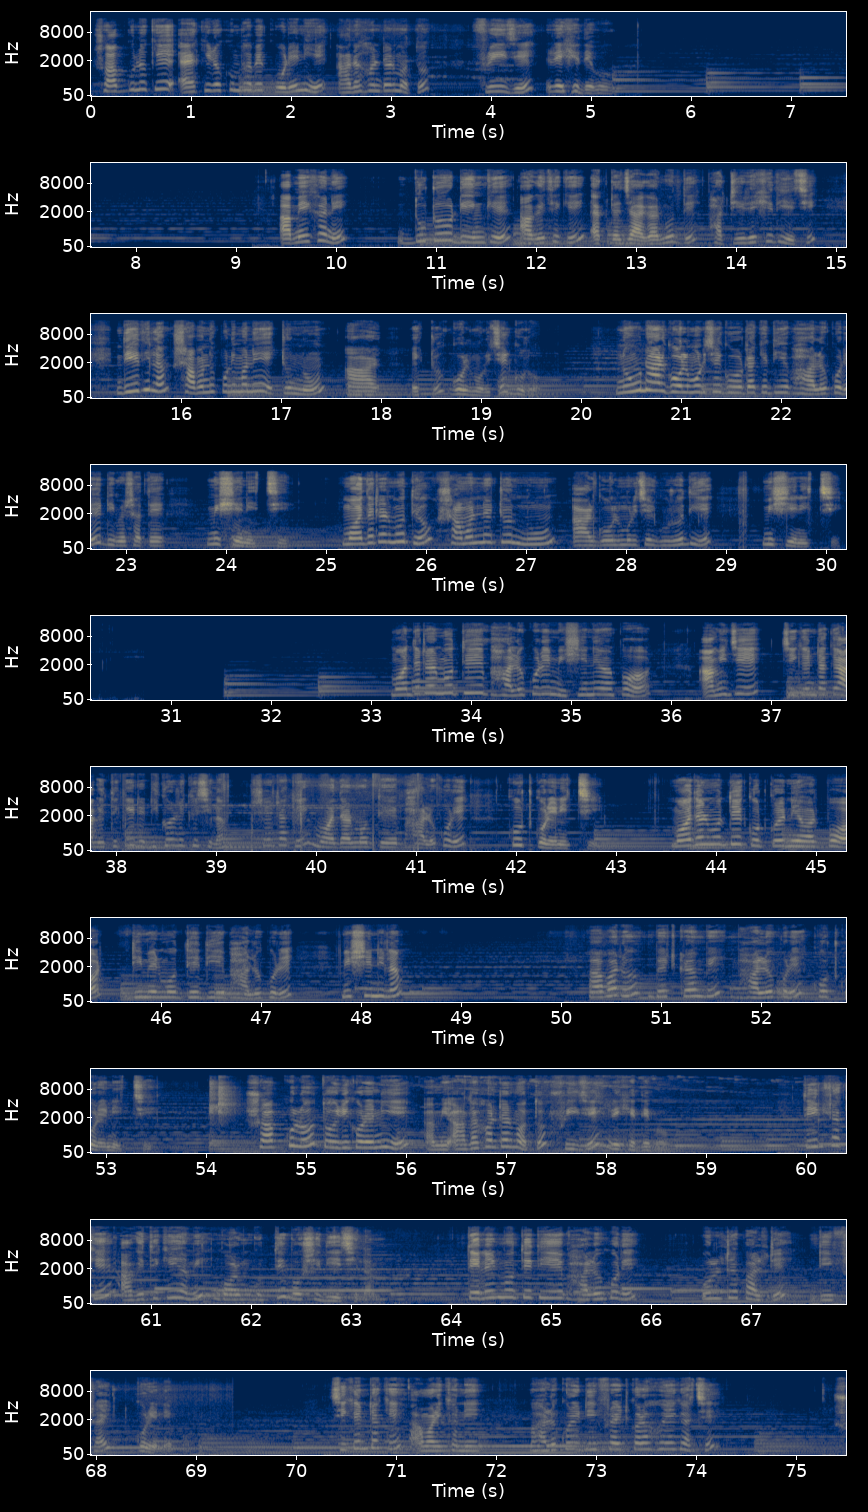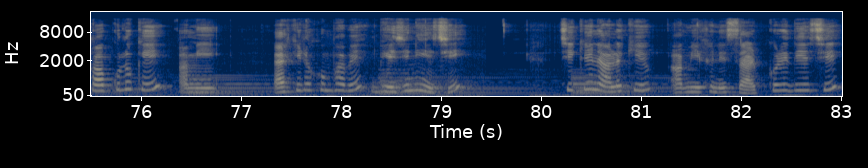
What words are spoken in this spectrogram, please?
সবগুলোকে একই রকমভাবে করে নিয়ে আধা ঘণ্টার মতো ফ্রিজে রেখে দেব। আমি এখানে দুটো ডিমকে আগে থেকেই একটা জায়গার মধ্যে ফাটিয়ে রেখে দিয়েছি। দিয়ে দিলাম সামান্য পরিমাণে একটু নুন আর একটু গোলমরিচের গুঁড়ো। নুন আর গোলমরিচের গুঁড়োটাকে দিয়ে ভালো করে ডিমের সাথে মিশিয়ে নিচ্ছি। ময়দাটার মধ্যেও সামান্য একটু নুন আর গোলমরিচের গুঁড়ো দিয়ে মিশিয়ে নিচ্ছি। ময়দাটার মধ্যে ভালো করে মিশিয়ে নেওয়ার পর আমি যে চিকেনটাকে আগে থেকে রেডি করে রেখেছিলাম, সেটাকে ময়দার মধ্যে ভালো করে কোট করে নিচ্ছি। ময়দার মধ্যে কোট করে নেওয়ার পর ডিমের মধ্যে দিয়ে ভালো করে মিশিয়ে নিলাম। আবারও বেড ক্রাম্বে ভালো করে কোট করে নিচ্ছি। সবগুলো তৈরি করে নিয়ে আমি আধা ঘণ্টার মতো ফ্রিজে রেখে দেব। তেলটাকে আগে থেকেই আমি গরম করতে বসিয়ে দিয়েছিলাম। তেলের মধ্যে দিয়ে ভালো করে উল্টে পাল্টে ডিপ ফ্রাই করে নেব। চিকেনটাকে আমার এখানে ভালো করে ডিপ ফ্রাইড করা হয়ে গেছে। সবগুলোকেই আমি একই রকমভাবে ভেজে নিয়েছি। চিকেন আলা কিউব আমি এখানে সার্ভ করে দিয়েছি।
